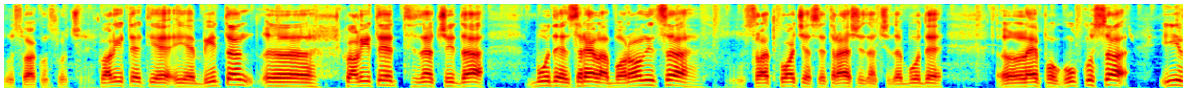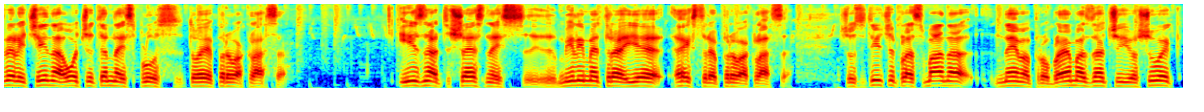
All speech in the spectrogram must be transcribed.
u svakom slučaju. Kvalitet je, je bitan. E, kvalitet znači da bude zrela borovnica, slatkoća se traži znači da bude lepog ukusa i veličina od 14 plus, to je prva klasa. Iznad 16 mm je ekstra prva klasa. Što se tiče plasmana, nema problema, znači još uvek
